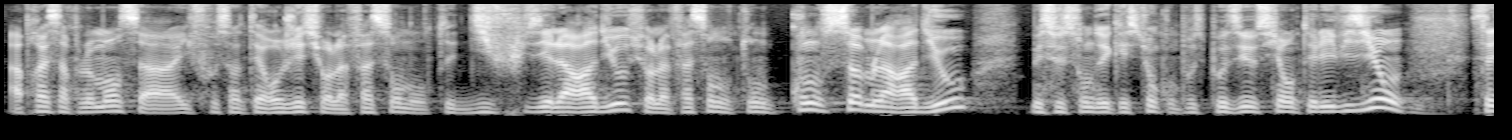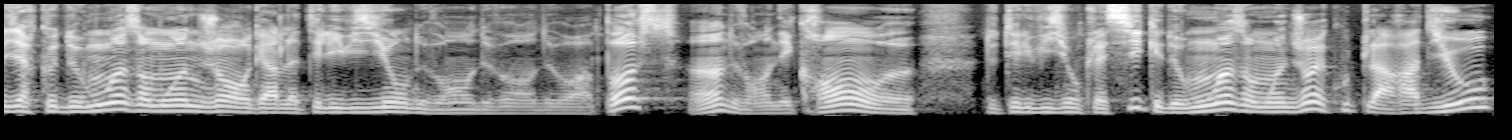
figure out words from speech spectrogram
Après, simplement, ça, il faut s'interroger sur la façon dont est diffusée la radio, sur la façon dont on consomme la radio, mais ce sont des questions qu'on peut se poser aussi en télévision. C'est-à-dire que de moins en moins de gens regardent la télévision devant, devant, devant un poste, hein, devant un écran euh, de télévision classique, et de moins en moins de gens écoutent la radio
